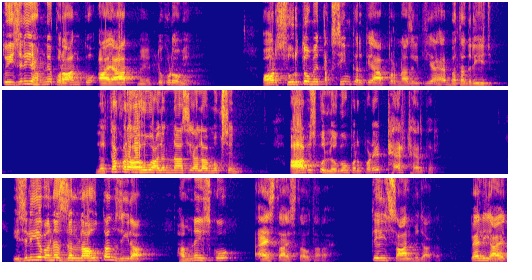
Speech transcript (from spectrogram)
تو اس لیے ہم نے قرآن کو آیات میں، ٹکڑوں میں اور صورتوں میں تقسیم کر کے آپ پر نازل کیا ہے بتدریج۔ لطق راہ علّہ سے اعلیٰ مکسن آپ اس کو لوگوں پر پڑھے، ٹھہر ٹھہر کر۔ اس لیے ونز اللہ تنزیلا ہم نے اس کو آہستہ آہستہ اتارا ہے۔ تیئیس سال میں جا کر۔ پہلی آیت،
